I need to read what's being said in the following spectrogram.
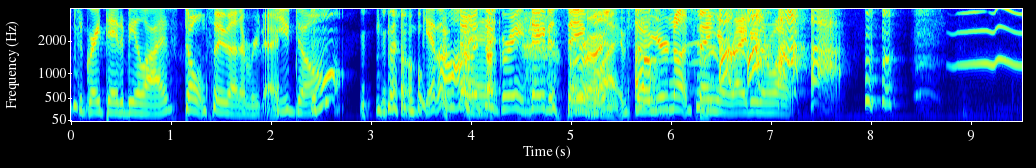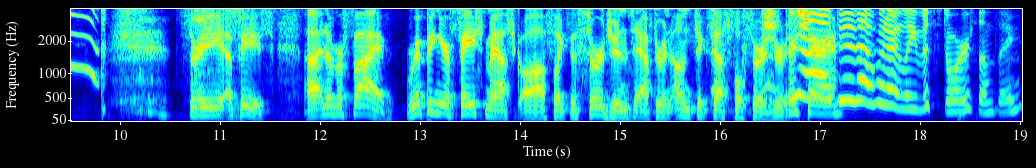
It's a great day to be alive. don't say that every day. You don't? no. Get on No, it. it's a great day to save right. lives. So you're not saying it right either way. Three apiece. Uh, number five, ripping your face mask off like the surgeons after an unsuccessful surgery. For Yeah, sure. I do that when I leave a store or something.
